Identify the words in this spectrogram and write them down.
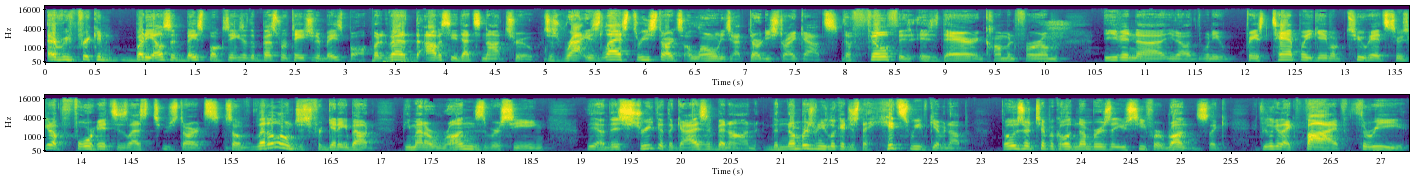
every freaking buddy else in baseball because he's have the best rotation in baseball. But that, obviously, that's not true. Just ra- his last three starts alone, he's got 30 strikeouts. The filth is, is there and coming for him. Even uh, you know when he faced Tampa, he gave up two hits, so he's got up four hits his last two starts. So let alone just forgetting about the amount of runs we're seeing. Yeah, this streak that the guys have been on. The numbers when you look at just the hits we've given up, those are typical numbers that you see for runs. Like if you look at like five, three,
